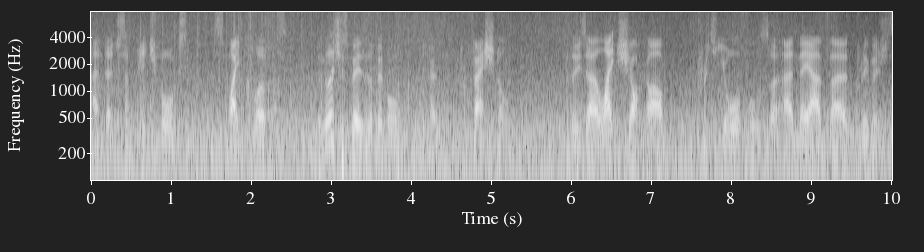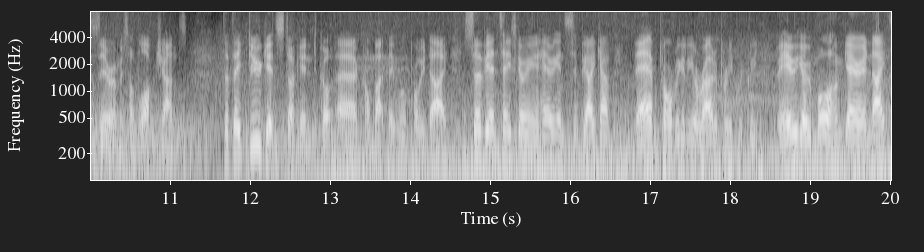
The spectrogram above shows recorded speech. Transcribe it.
and uh, just have pitchforks and spike clubs. The militia spears are a bit more, you know, professional. But these uh, light shock are pretty awful, so, and they have uh, pretty much zero missile block chance. So if they do get stuck into co uh, combat, they will probably die. Serviente is going in here against Sipahi Cav. They're probably going to get routed pretty quickly. But here we go, more Hungarian Knights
